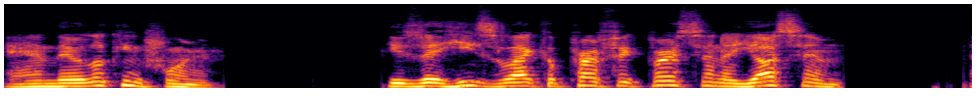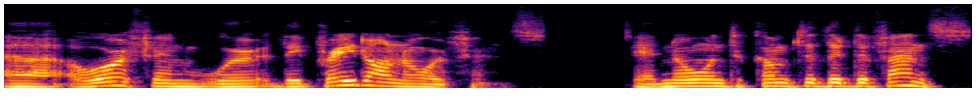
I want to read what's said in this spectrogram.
and they're looking for him. He's a, he's like a perfect person, a Yosim uh, orphan where they preyed on orphans. They had no one to come to their defense.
